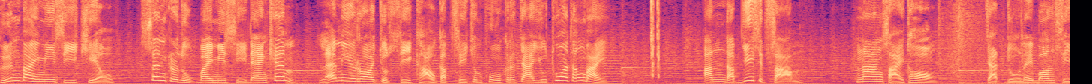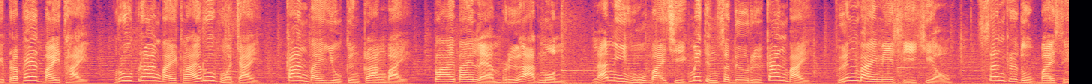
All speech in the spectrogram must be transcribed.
พื้นใบมีสีเขียว เส้นกระดูกใบมีสีแดงเข้ม และมีรอยจุดสีขาวกับสีชมพูกระจายอยู่ทั่วทั้งใบ อันดับ 23 นางสายทอง จัดอยู่ในบอลสีประเภทใบไทย รูปร่างใบคล้ายรูปหัวใจ ก้านใบอยู่กึ่งกลางใบ ปลายใบแหลมหรืออาจมน และมีหูใบฉีกไม่ถึงสะดือหรือก้านใบ พื้นใบมีสีเขียว เส้นกระดูกใบสี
